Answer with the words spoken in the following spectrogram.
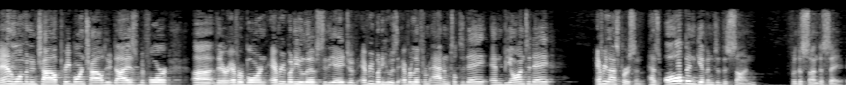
Man, woman, and child, preborn child who dies before uh, they're ever born, everybody who lives to the age of everybody who has ever lived from Adam till today and beyond today, every last person has all been given to the Son for the Son to save.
